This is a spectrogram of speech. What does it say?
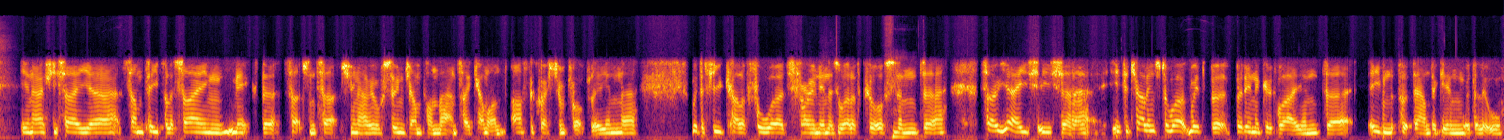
you know, if you say uh, some people are saying Mick that such and such, you know, he'll soon jump on that and say, "Come on, ask the question properly." And uh, with a few colourful words thrown in as well, of course. Mm. And uh, so, yeah, he's he's, uh, he's a challenge to work with, but but in a good way. And uh, even the put down begin with a little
